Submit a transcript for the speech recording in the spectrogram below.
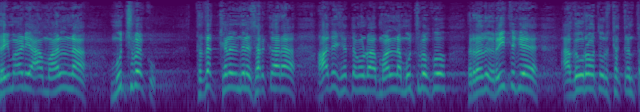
ದಯಮಾಡಿ ಆ ಮಾಲ್ನ ಮುಚ್ಚಬೇಕು. ತತ್ಕ್ಷಣದಿಂದಲೇ ಸರ್ಕಾರ ಆದೇಶ ತಗೊಂಡು ಆ ಮಾಲನ್ನ ಮುಚ್ಚಬೇಕು. ರೈತಿಗೆ ಅಗೌರವ ತೋರಿಸ್ತಕ್ಕಂಥ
